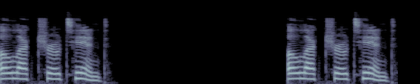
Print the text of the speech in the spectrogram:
electrotint. Electrotint.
